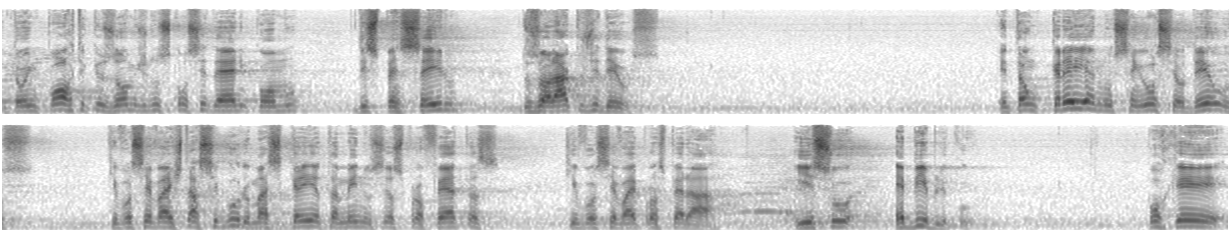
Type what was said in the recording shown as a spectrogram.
Então importa que os homens nos considerem como dispenseiro dos oráculos de Deus. Então creia no Senhor seu Deus, que você vai estar seguro, mas creia também nos seus profetas, que você vai prosperar. Isso é bíblico. Porque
